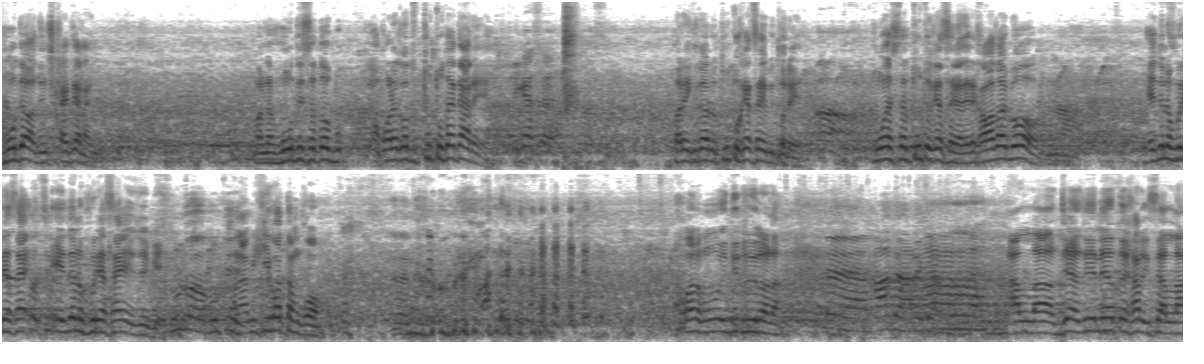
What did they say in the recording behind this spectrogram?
হু দেওয়া জিনিস খাইতে নাই। মানে হু দিছে তো অনেক তো তুতো দেয় আরে। ঠিক আছে। পরে কি ধরে তুতো গেছে ভিতরে। হ্যাঁ। হু আসতে তুতো গেছে এটা খাওয়া যাইব? না। এই জন্য ফুরিয়া চাই এই জন্য ফুরিয়া চাই যাবি আমি কি করতাম কো? আমার হু দিতে দিল না। আল্লাহ যে যে নিয়তে খারিছে আল্লাহ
